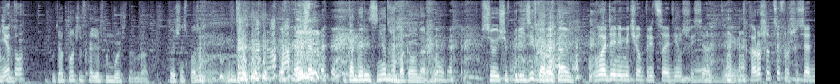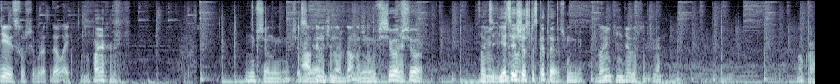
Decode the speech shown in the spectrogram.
нету. У тебя точность, конечно, мощная, брат. точно способ. Точно? Как говорится, нет уже пока удар. Ну, все еще впереди, второй тайм. Владение мячом 31-69. Хорошая цифра, 69, слушай, брат, давай. Ну, Поехали. Ну все, ну сейчас А, ты начинаешь, да? Ну все, все. Я, тебя сейчас раскатаю, смотри. Заминки не делаешь, что тебе? Ну-ка.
